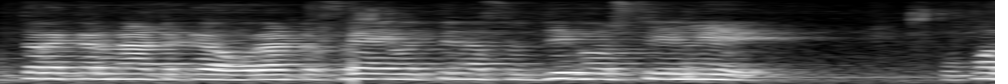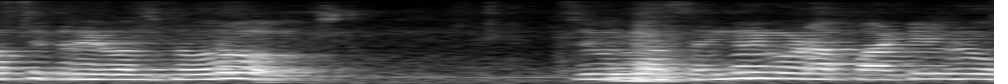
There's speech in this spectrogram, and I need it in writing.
ಉತ್ತರ ಕರ್ನಾಟಕ ಹೋರಾಟ ಸಭೆ ಇವತ್ತಿನ ಸುದ್ದಿಗೋಷ್ಠಿಯಲ್ಲಿ ಉಪಸ್ಥಿತರಿರುವಂಥವರು ಶ್ರೀಯುತ ಸಂಗನಗೌಡ ಪಾಟೀಲ್ರು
